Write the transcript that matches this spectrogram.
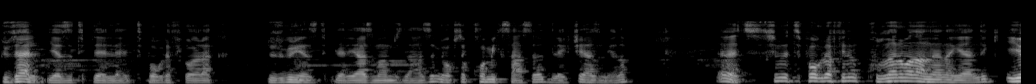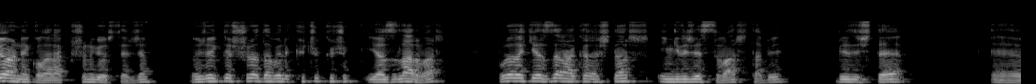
güzel yazı tipleriyle tipografik olarak düzgün yazı tipleri yazmamız lazım. Yoksa komik sansla dilekçe yazmayalım. Evet, şimdi tipografinin kullanım alanlarına geldik. İyi örnek olarak şunu göstereceğim. Öncelikle şurada böyle küçük küçük yazılar var. Buradaki yazılar arkadaşlar İngilizcesi var tabi. Biz işte e,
